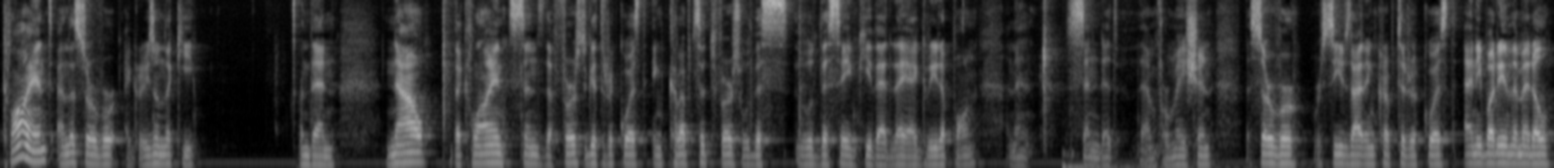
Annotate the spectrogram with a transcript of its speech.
client and the server agrees on the key, and then now the client sends the first GET request, encrypts it first with this with the same key that they agreed upon, and then send it the information. The server receives that encrypted request. Anybody in the middle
